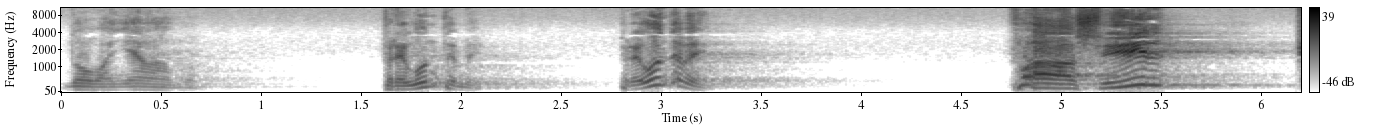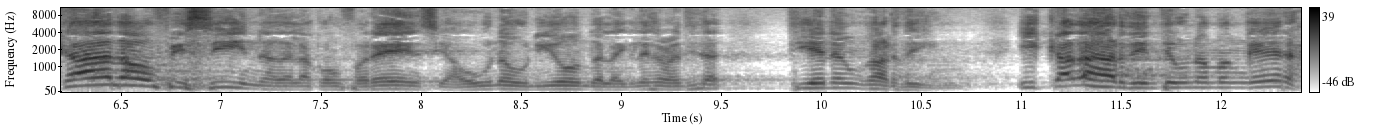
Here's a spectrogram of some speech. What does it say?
nos bañábamos. Pregúnteme, pregúnteme. Fácil. Cada oficina de la conferencia o una unión de la iglesia adventista tiene un jardín. Y cada jardín tiene una manguera.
